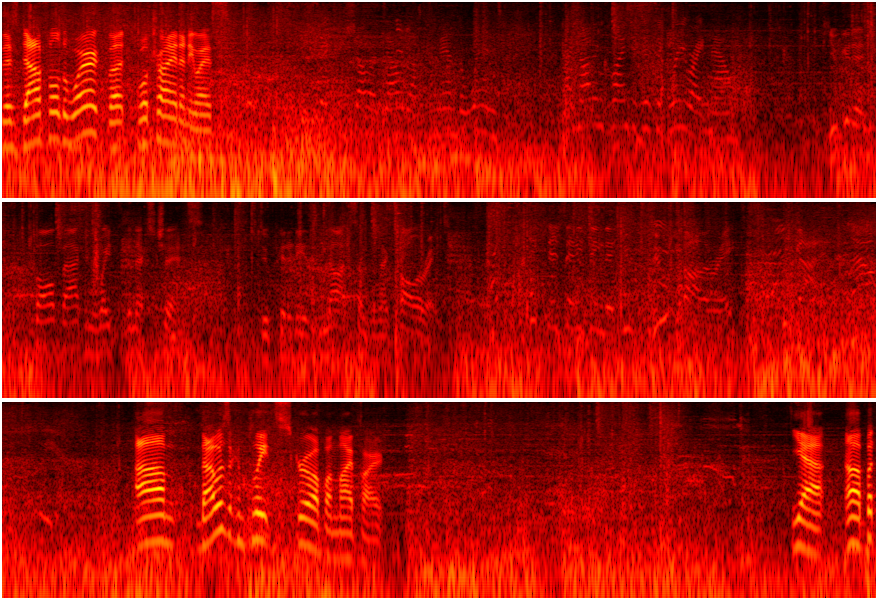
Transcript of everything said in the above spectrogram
This doubtful to work, but we'll try it anyways. Kushala Daora command the wind. I'm not inclined to disagree right. If you get in, fall back and wait for the next chance. Stupidity is not something I tolerate. If there's anything that you do tolerate, you got it loud and clear. Um, that was a complete screw up on my part. Yeah, uh, but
